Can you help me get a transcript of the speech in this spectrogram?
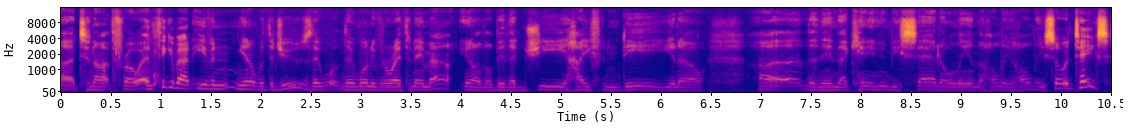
uh, to not throw. And think about even you know with the Jews, they won't, they won't even write the name out. You know, there'll be that G hyphen D. You know, uh, the name that can't even be said only in the holy holy. So it takes,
